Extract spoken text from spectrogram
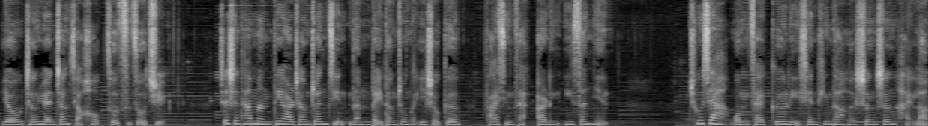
由成员张小厚作词作曲。这是他们第二张专辑《南北》当中的一首歌，发行在二零一三年。初夏，我们在歌里先听到了《声声海浪》。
